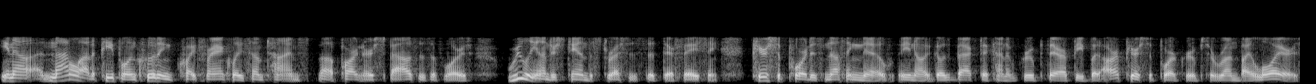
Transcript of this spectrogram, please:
you know, not a lot of people, including, quite frankly, sometimes uh, partners, spouses of lawyers, really understand the stresses that they're facing. Peer support is nothing new. You know, it goes back to kind of group therapy, but our peer support groups are run by lawyers.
